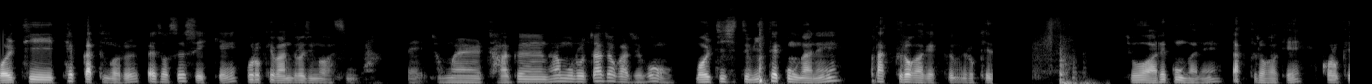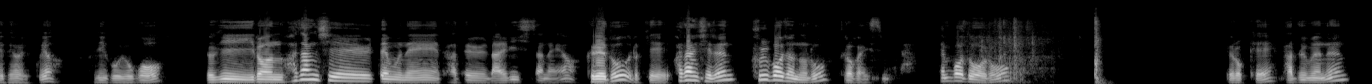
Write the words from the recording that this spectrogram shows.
멀티 탭 같은 거를 빼서 쓸 수 있게 그렇게 만들어진 것 같습니다. 네, 정말 작은 함으로 짜져 가지고 멀티 시트 밑에 공간에 딱 들어가게끔 이렇게 저 아래 공간에 딱 들어가게 그렇게 되어 있고요. 그리고 요거 여기 이런 화장실 때문에 다들 난리시잖아요. 그래도 이렇게 화장실은 풀 버전으로 들어가 있습니다. 템버도어로 이렇게 닫으면은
